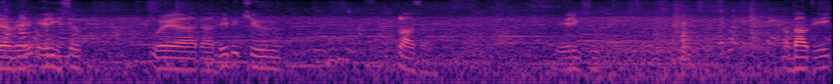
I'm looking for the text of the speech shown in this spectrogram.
Yeah, we're eating soup. We're at uh, BBQ Plaza. We're eating soup. About to eat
